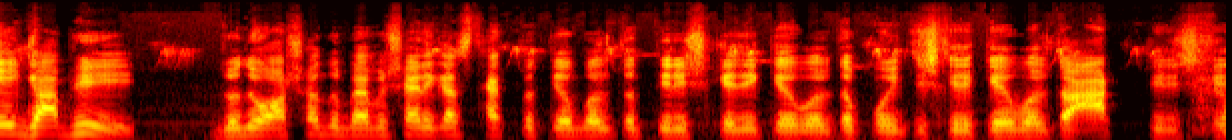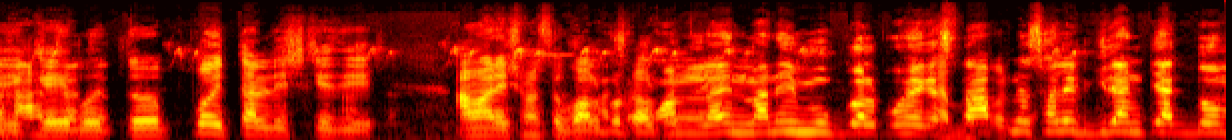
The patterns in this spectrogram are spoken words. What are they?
এই গাভী যদি অসাধু ব্যবসায়ীর কাছে থাকতো কেউ বলতো তিরিশ কেজি কেউ বলতো পঁয়ত্রিশ কেজি কেউ বলতো আটত্রিশ কেজি কেউ আচ্ছা, বলতো পঁয়তাল্লিশ কেজি। আমার এই সমস্ত গল্প অনলাইন মানেই মুখ গল্প হয়ে গেছে। হ্যাঁ, তা মুখ আপনি সলিড গ্যারান্টি একদম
